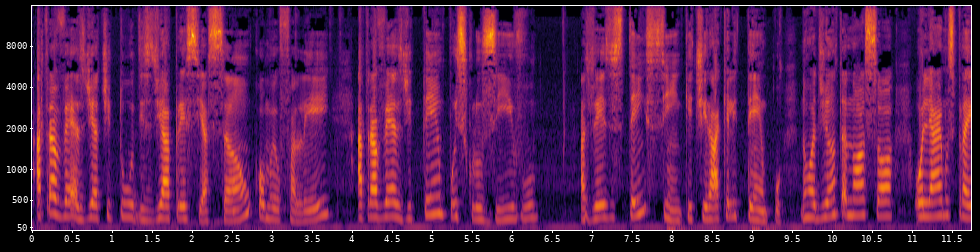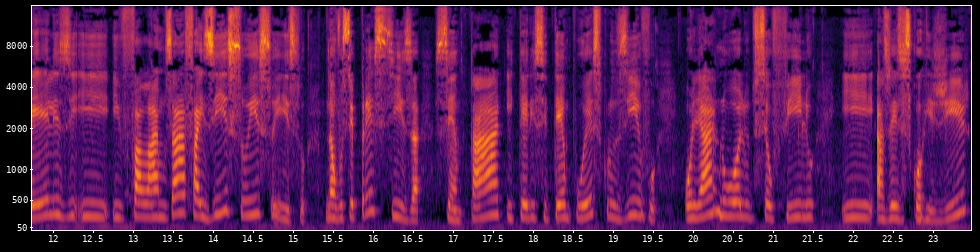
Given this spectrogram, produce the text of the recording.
através de atitudes de apreciação, como eu falei, através de tempo exclusivo. Às vezes tem sim que tirar aquele tempo. Não adianta nós só olharmos para eles e, e, e, falarmos, ah, faz isso, isso, isso. Não, você precisa sentar e ter esse tempo exclusivo, olhar no olho do seu filho e às vezes corrigir.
